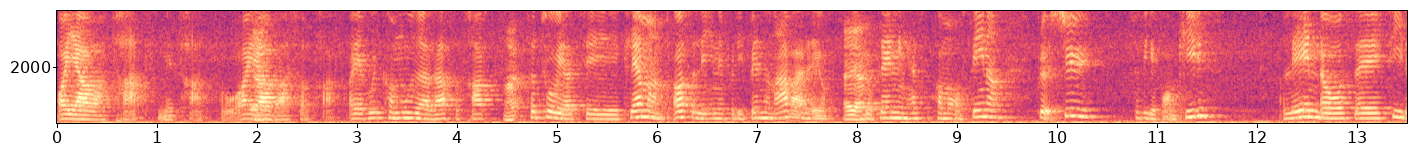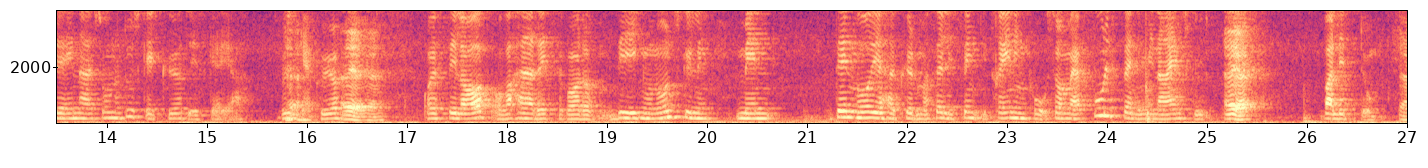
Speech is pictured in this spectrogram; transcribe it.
Og jeg var træt med træt på, og jeg Ja. var så træt. Og jeg kunne ikke komme ud af at være så træt. Nej. Så tog jeg til Claremont, også alene, fordi Ben han arbejdede jo. Ja, ja. Det var planningen, han skulle komme over senere. Blev syg, så fik jeg bronkitis. Og lægen derovre sagde 10 dage inden Arizona, du skal ikke køre, det skal jeg. Selvfølgelig skal jeg køre. Ja, ja, ja. Og jeg stiller op, og var havde jeg det ikke så godt, og det er ikke nogen undskyldning, men den måde, jeg havde kørt mig selv i sænk i træning på, som er fuldstændig min egen skyld, Ja, ja. var lidt dumt. Ja.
